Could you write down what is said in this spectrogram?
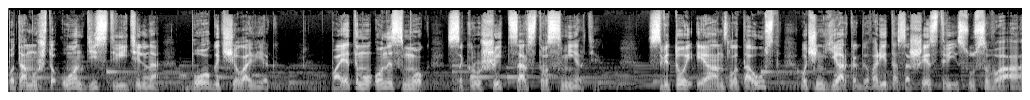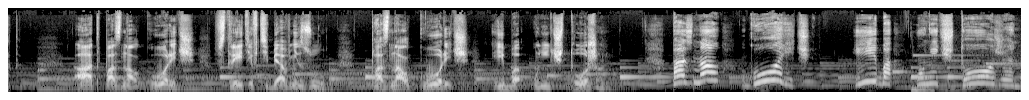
Потому что Он действительно Бога-человек Поэтому Он и смог сокрушить царство смерти. Святой Иоанн Златоуст очень ярко говорит о сошествии Иисуса в ад. Ад познал горечь, встретив тебя внизу. Познал горечь, ибо уничтожен Познал горечь, ибо уничтожен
